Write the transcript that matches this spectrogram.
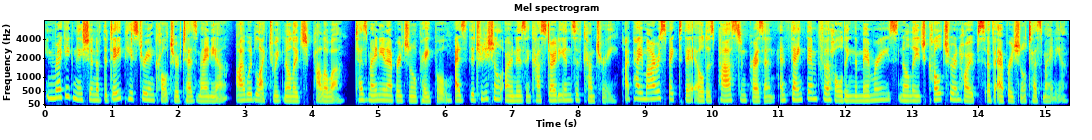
In recognition of the deep history and culture of Tasmania, I would like to acknowledge Palawa, Tasmanian Aboriginal people, as the traditional owners and custodians of country. I pay my respect to their elders past and present and thank them for holding the memories, knowledge, culture, and hopes of Aboriginal Tasmania.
